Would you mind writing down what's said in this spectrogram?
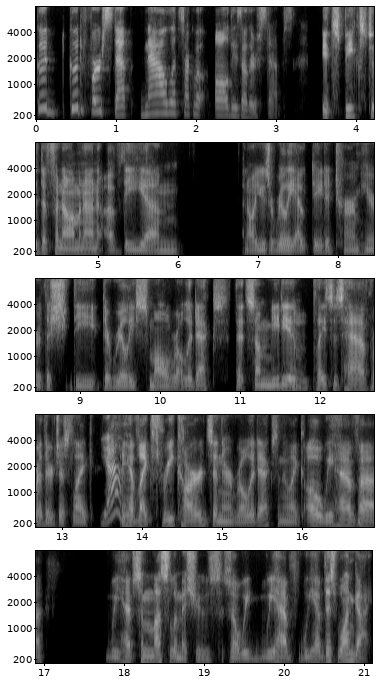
good good first step. Now let's talk about all these other steps. It speaks to the phenomenon of the um and I'll use a really outdated term here, the sh- the the really small Rolodex that some media mm. places have, where they're just like, yeah, they have like three cards in their Rolodex, and they're like, oh, we have uh, we have some Muslim issues, so we we have we have this one guy.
